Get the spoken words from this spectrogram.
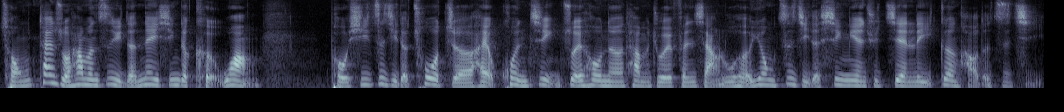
从探索他们自己的内心的渴望。剖析自己的挫折还有困境，最后呢，他们就会分享如何用自己的信念去建立更好的自己。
